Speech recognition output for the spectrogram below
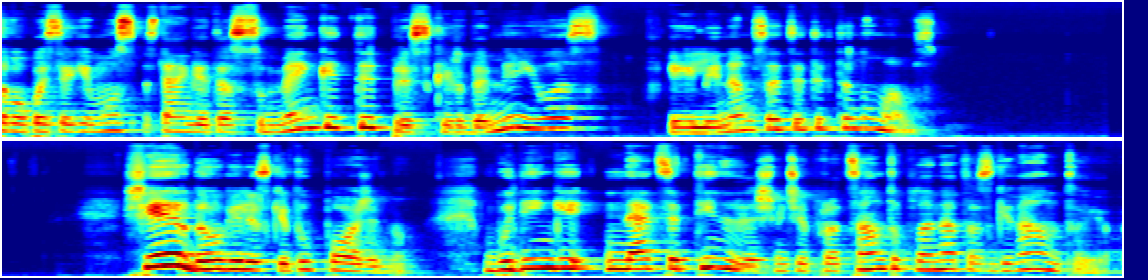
savo pasiekimus stengiatės sumenkinti, priskirdami juos eiliniams atsitiktinumams. Šie ir daugelis kitų požymių, būdingi net 70 procentų planetos gyventojų,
